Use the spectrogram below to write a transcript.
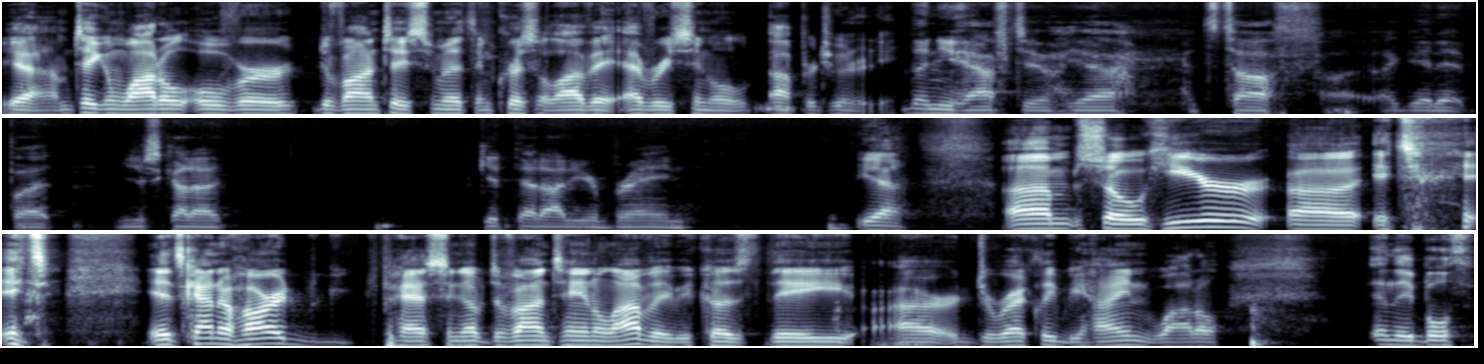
Yeah, I'm taking Waddle over DeVonta Smith and Chris Olave every single opportunity. Then you have to. Yeah, it's tough. I- I get it, but you just gotta get that out of your brain. Yeah. Um, so here uh, it's it's it's kind of hard passing up DeVonta and Olave because they are directly behind Waddle, and they both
